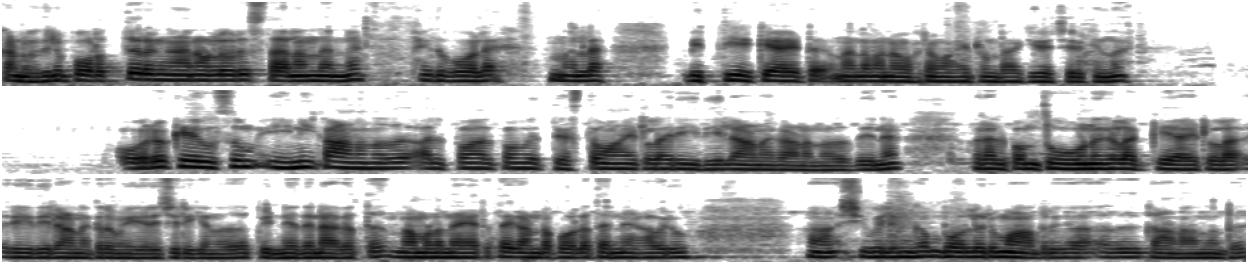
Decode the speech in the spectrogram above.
കണ്ടോ ഇതിന് പുറത്തിറങ്ങാനുള്ള ഒരു സ്ഥലം തന്നെ ഇതുപോലെ നല്ല ഭിത്തിയൊക്കെ ആയിട്ട് നല്ല മനോഹരമായിട്ട് ഉണ്ടാക്കി വെച്ചിരിക്കുന്നത്. ഓരോ കേവ്സും ഇനി കാണുന്നത് അല്പം അല്പം വ്യത്യസ്തമായിട്ടുള്ള രീതിയിലാണ് കാണുന്നത്. ഇതിന് ഒരല്പം തൂണുകളൊക്കെ ആയിട്ടുള്ള രീതിയിലാണ് ക്രമീകരിച്ചിരിക്കുന്നത്. പിന്നെ ഇതിനകത്ത് നമ്മൾ നേരത്തെ കണ്ട പോലെ തന്നെ ആ ഒരു ശിവലിംഗം പോലൊരു മാതൃക അത് കാണാനുണ്ട്.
